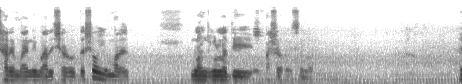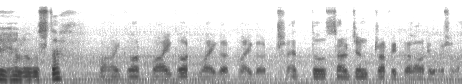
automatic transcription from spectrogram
ছাড়ে মাইনি মারিশার উদ্দেশ্যে, ওই মারি লঞ্চগুলো দিয়ে আসা হয়েছিল। এই হলো অবস্থা। My god my god my god my god এত সার্জন ট্রাফিক রাঙামাটি পৌরসভা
